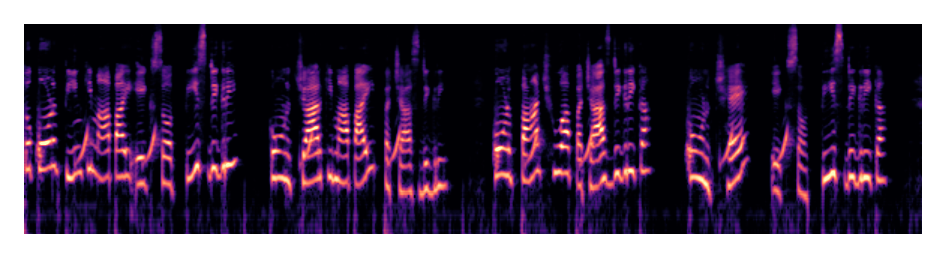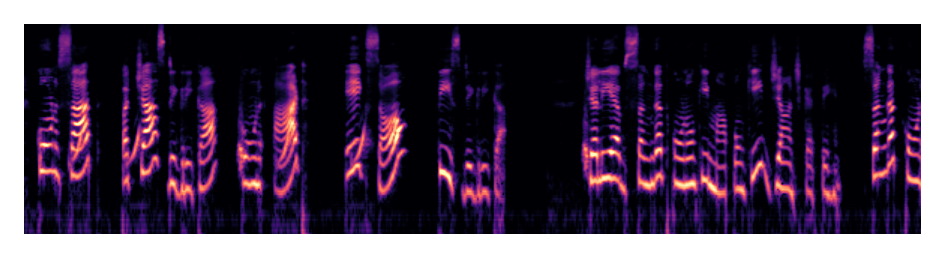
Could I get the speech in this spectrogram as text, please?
तो कोण तीन की माप आई 130 डिग्री, कोण चार की माप आई 50 डिग्री, कोण पाँच हुआ 50 डिग्री का, कोण छ 130 डिग्री का, कोण सात 50 डिग्री का, कोण आठ 130 डिग्री का। चलिए अब संगत कोणों की मापों की जाँच करते हैं। संगत कोण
